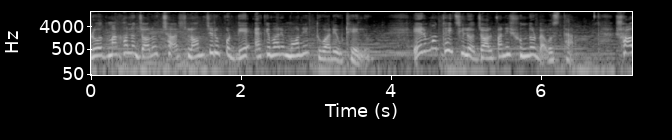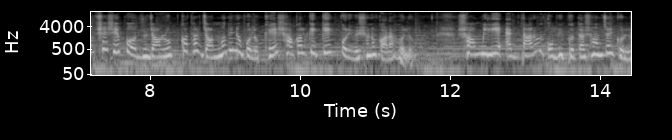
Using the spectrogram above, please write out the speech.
রোদ মাখানো জলোচ্ছ্বাস লঞ্চের উপর দিয়ে একেবারে মনের দুয়ারে উঠে এলো। এর মধ্যেই ছিল জলপানের সুন্দর ব্যবস্থা। সবশেষে রূপকথার জন্মদিন উপলক্ষে সকলকে কেক পরিবেশনও করা হলো। সব মিলিয়ে এক দারুণ অভিজ্ঞতা সঞ্চয় করল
